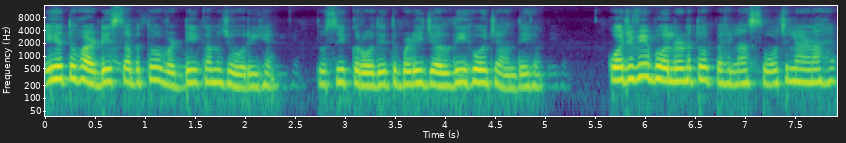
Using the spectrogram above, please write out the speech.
ਇਹ ਤੁਹਾਡੀ ਸਭ ਤੋਂ ਵੱਡੀ ਕਮਜ਼ੋਰੀ ਹੈ। ਤੁਸੀਂ ਕ੍ਰੋਧਿਤ ਬੜੀ ਜਲਦੀ ਹੋ ਜਾਂਦੇ ਹੋ। ਕੁਝ ਵੀ ਬੋਲਣ ਤੋਂ ਪਹਿਲਾਂ ਸੋਚ ਲੈਣਾ ਹੈ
